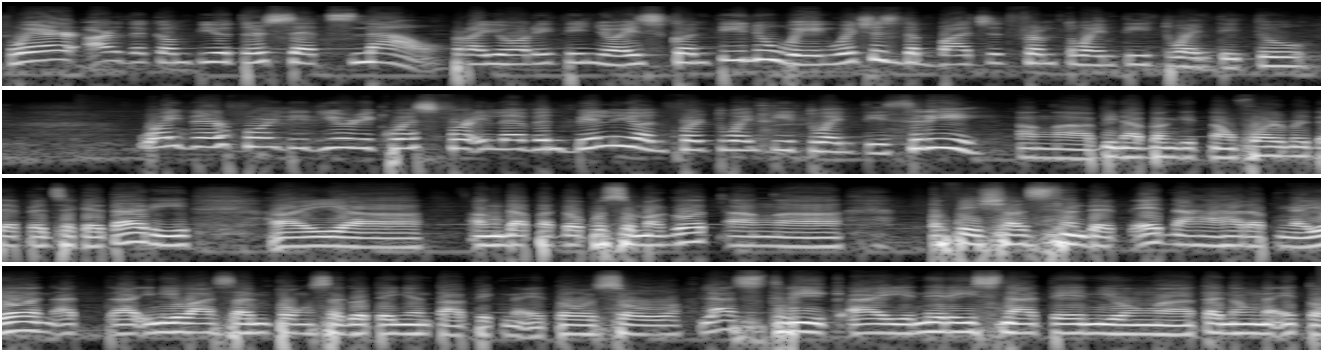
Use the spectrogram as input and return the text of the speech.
Where are the computer sets now? Priority nyo is continuing, which is the budget from 2022. Why therefore did you request for 11 billion for 2023? ang ah, binabanggit ng former DepEd Secretary ay ah, ang dapat daw po sumagot ang ah, officials ng DepEd na haharap ngayon at ah, iniwasan pong sagutin yung topic na ito. So last week ay niraise natin yung ah, tanong na ito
